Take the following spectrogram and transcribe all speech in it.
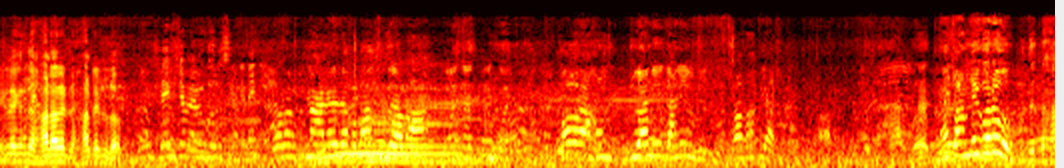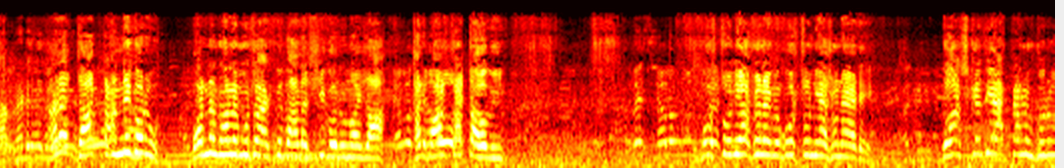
এগুলো কিন্তু হাটের হাটের লোক। সেই হিসাবে আমি করেছি নাকি? না এখন জুয়ানি জানি টান্দি গরু? আরে বন্যা নহলে মতো একটু ভালো সি গরু নয় যা। খালি ভালো চারটা হবি। গোস্ত নিয়ে আসো না গোস্ত নিয়ে আসো না এটে দশ কেজি একটা গরু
